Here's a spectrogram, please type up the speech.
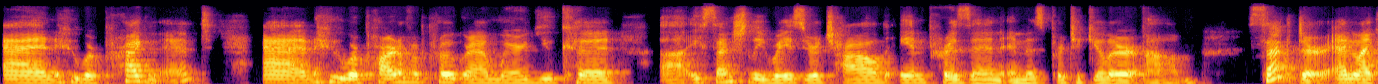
and who were pregnant and who were part of a program where you could uh, essentially raise your child in prison in this particular um, sector. And like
